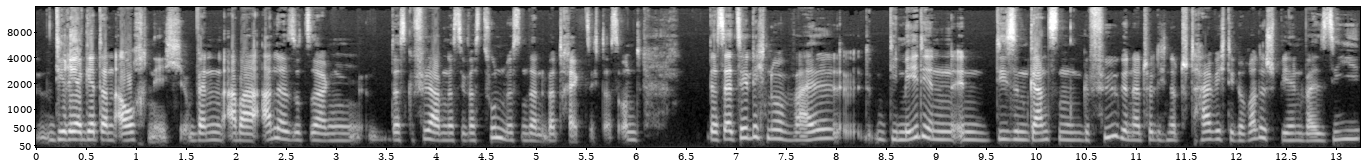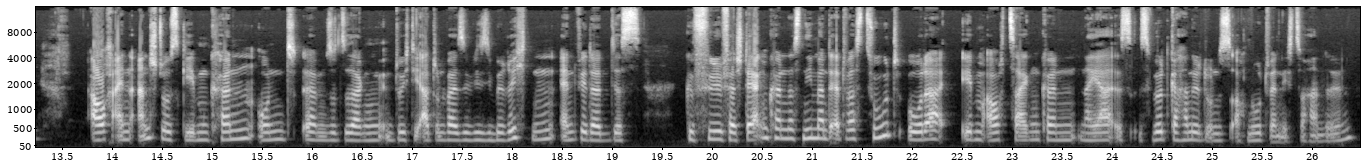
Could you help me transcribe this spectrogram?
die reagiert dann auch nicht. Wenn aber alle sozusagen das Gefühl haben, dass sie was tun müssen, dann überträgt sich das. Und das erzähle ich nur, weil die Medien in diesem ganzen Gefüge natürlich eine total wichtige Rolle spielen, weil sie auch einen Anstoß geben können und ähm, sozusagen durch die Art und Weise, wie sie berichten, entweder das Gefühl verstärken können, dass niemand etwas tut oder eben auch zeigen können, naja, es, es wird gehandelt und es ist auch notwendig zu handeln.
